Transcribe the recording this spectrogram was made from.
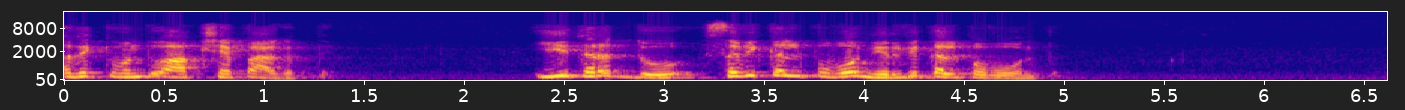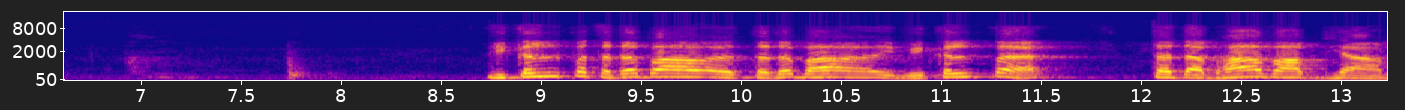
ಅದಕ್ಕೆ ಒಂದು ಆಕ್ಷೇಪ ಆಗುತ್ತೆ. ಈ ಥರದ್ದು ಸವಿಕಲ್ಪವೋ ನಿರ್ವಿಕಲ್ಪವೋ ಅಂತ. ವಿಕಲ್ಪ ತದಭಾ ತದಭಾ ವಿಕಲ್ಪ ತದಭಾವಾಭ್ಯಾಂ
